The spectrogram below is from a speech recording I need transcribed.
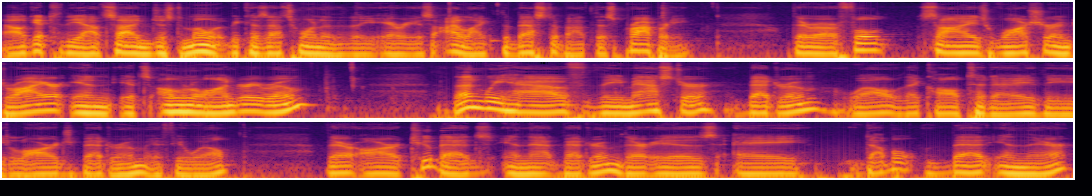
I'll get to the outside in just a moment because that's one of the areas I like the best about this property. There are full size washer and dryer in its own laundry room. Then we have the master bedroom, well, they call today the large bedroom, if you will. There are two beds in that bedroom. There is a double bed in there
